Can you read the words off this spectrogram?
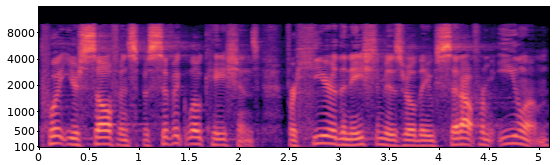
put yourself in specific locations. For here, the nation of Israel, they set out from Elim,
